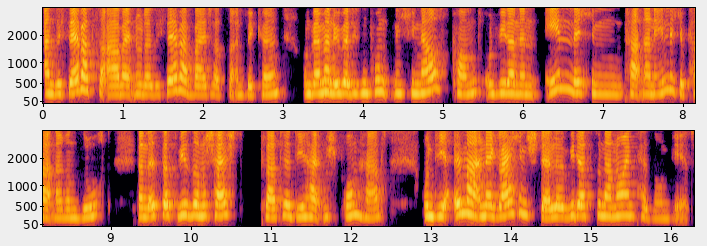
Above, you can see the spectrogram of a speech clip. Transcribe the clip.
an sich selber zu arbeiten oder sich selber weiterzuentwickeln. Und wenn man über diesen Punkt nicht hinauskommt und wieder einen ähnlichen Partner, eine ähnliche Partnerin sucht, dann ist das wie so eine Scheiß Platte, die halt einen Sprung hat und die immer an der gleichen Stelle wieder zu einer neuen Person geht.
